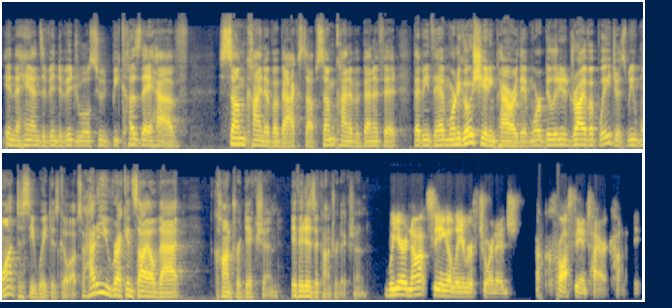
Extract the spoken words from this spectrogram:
in the hands of individuals who, because they have some kind of a backstop, some kind of a benefit, that means they have more negotiating power, they have more ability to drive up wages. We want to see wages go up. So, how do you reconcile that contradiction, if it is a contradiction? We are not seeing a labor shortage across the entire economy.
